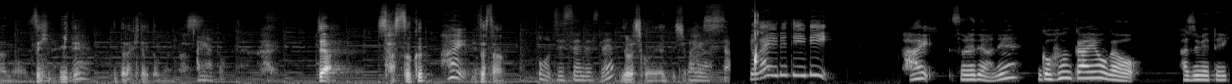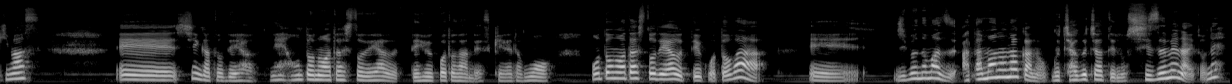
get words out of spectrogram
あのぜひ見ていただきたいと思います。ありがとうはい、じゃあ早速はい。リタさん。お実践ですね。よろしくお願いいたします。まヨガエル TV はい。それではね5分間ヨガを始めていきます。えー、シンガと出会う。ね本当の私と出会うっていうことなんですけれども本当の私と出会うっていうことは、えー、自分のまず頭の中のぐちゃぐちゃっていうのを沈めないとね、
